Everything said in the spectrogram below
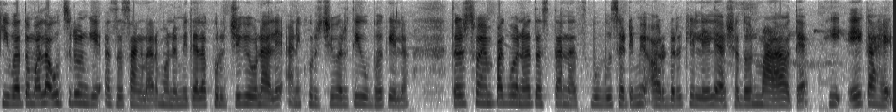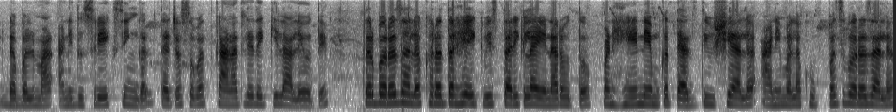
किंवा तो मला उचलून घे असं सांगणार. म्हणून मी त्याला खुर्ची घेऊन आले आणि खुर्चीवरती उभं केलं. तर स्वयंपाक बनवत असतानाच बुबूसाठी मी ऑर्डर केलेल्या अशा दोन माळा होत्या. ही एक आहे डबल माळ आणि दुसरी एक सिंगल. त्याच्यासोबत कानातले देखील आले होते. तर बरं झालं खरं तर हे एकवीस तारीखला येणार होतं. पण हे नेमकं त्याच दिवशी आलं आणि मला खूपच बरं झालं.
